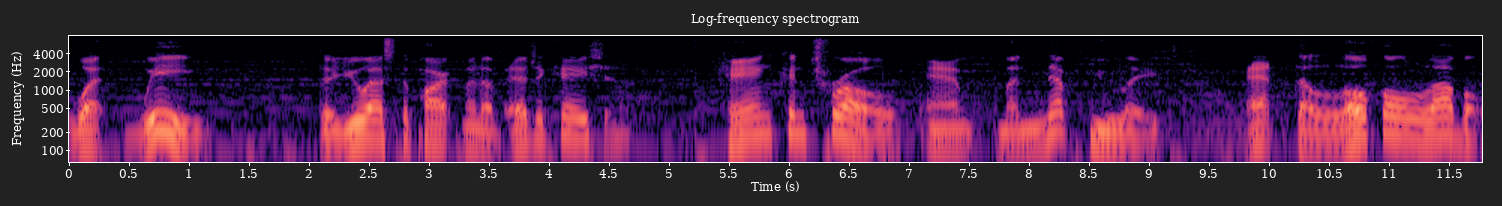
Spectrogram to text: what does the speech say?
what we, the U.S. Department of Education, can control and manipulate at the local level.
